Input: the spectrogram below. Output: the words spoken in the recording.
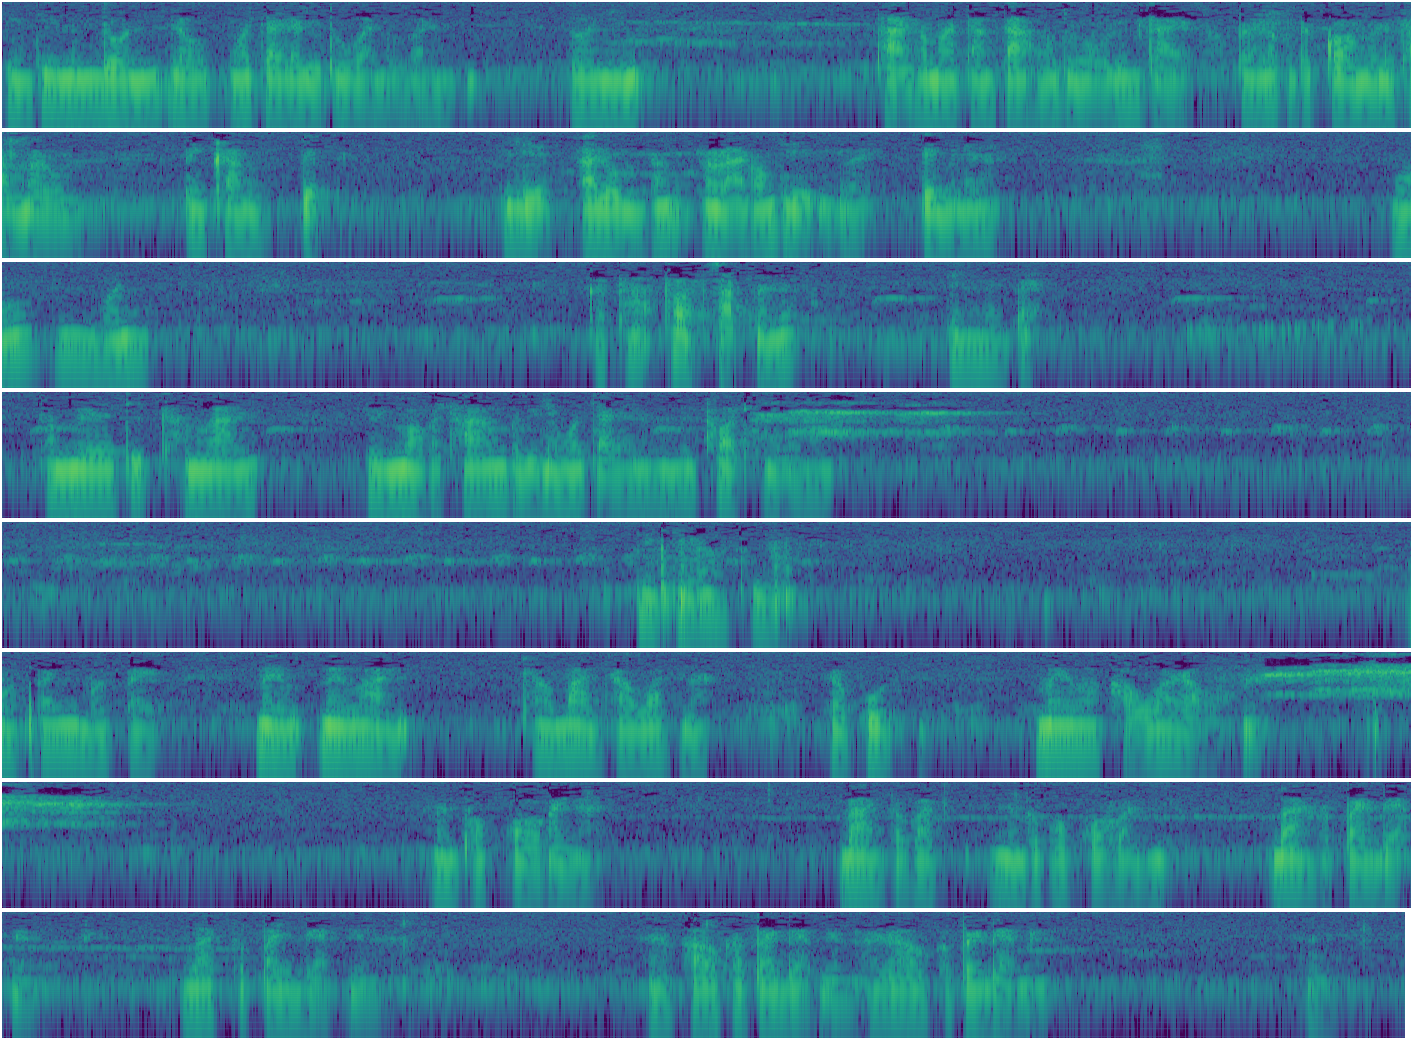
สิ่งที่มันโดนเราหัวใจเราอยู่ทุกวันทุกวัน โดยนี้ผ่านเข้ามาทางตาหูจมูกลิ้นกายไปแล้วก็ไปกองอยู่ในธรรมารมณ์ เป็นครั้งเก็บกิเลสอารมณ์ทั้งทั้งหลายของกิเลสอีกด้วย เต็มไปแล้วหมูเหมือนกระทะทอดสัตว์นั่นแหละเป็นยังไงไปทำเลที่ทำงานอยืนหมอกระทางก็อยู่ในหัวใจมันทอดอย่างนั้น นี่คือที่หมดไปหมดไป ไม่ไม่ว่าชาวบ้านชาววัดนะเราพูด ไม่ว่าเขาว่าเรา มันพอๆกันนะบ้านกับวัดมันก็พอๆกัน บ้านก็ไปแบบหนึ่ง วัดก็ไปแบบหนึ่ง เขาก็ไปแบบหนึ่ง เราก็ไปแบบหนึ่ง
